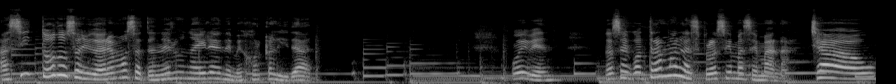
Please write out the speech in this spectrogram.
Así todos ayudaremos a tener un aire de mejor calidad. Muy bien, nos encontramos la próxima semana. Chao.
